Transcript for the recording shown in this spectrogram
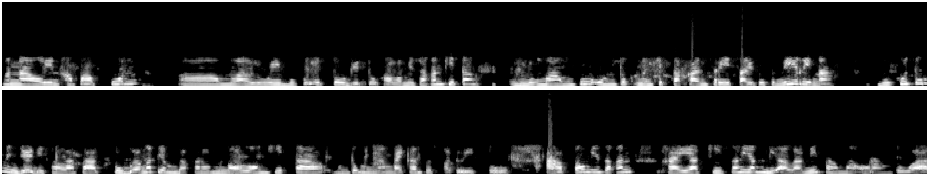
ngenalin apa pun uh, melalui buku itu gitu. Kalau misalkan kita belum mampu untuk menciptakan cerita itu sendiri, nah buku tuh menjadi salah satu banget yang bakal menolong kita untuk menyampaikan sesuatu itu. Atau misalkan kayak kisah yang dialami sama orang tua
